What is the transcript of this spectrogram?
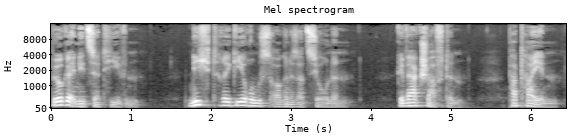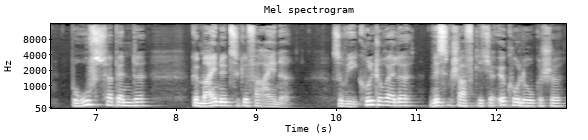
Bürgerinitiativen, Nichtregierungsorganisationen, Gewerkschaften, Parteien, Berufsverbände, gemeinnützige Vereine sowie kulturelle, wissenschaftliche, ökologische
